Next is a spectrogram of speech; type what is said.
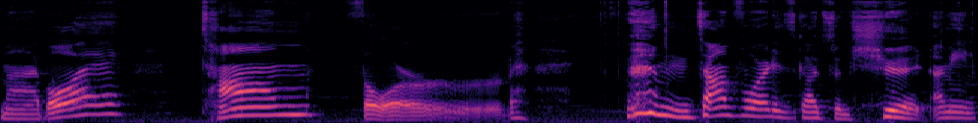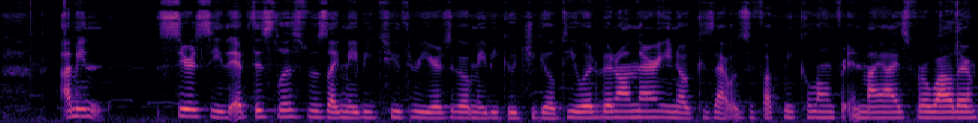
my boy Tom Ford. Tom Ford has got some shit. I mean, I mean, seriously, if this list was like maybe two, three years ago, maybe Gucci Guilty would have been on there, you know, because that was the fuck me cologne for, in my eyes for a while there.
